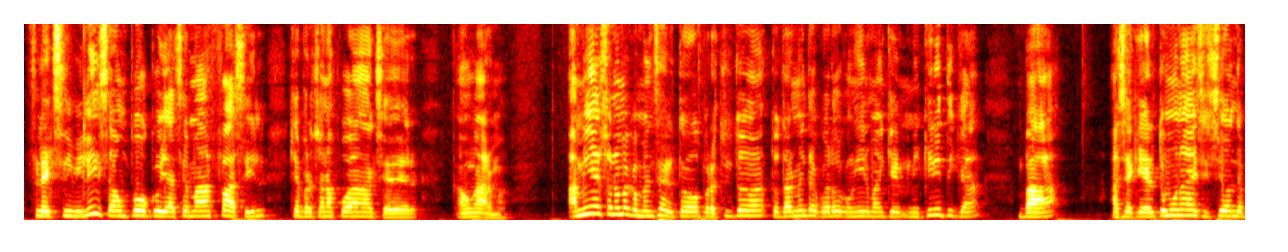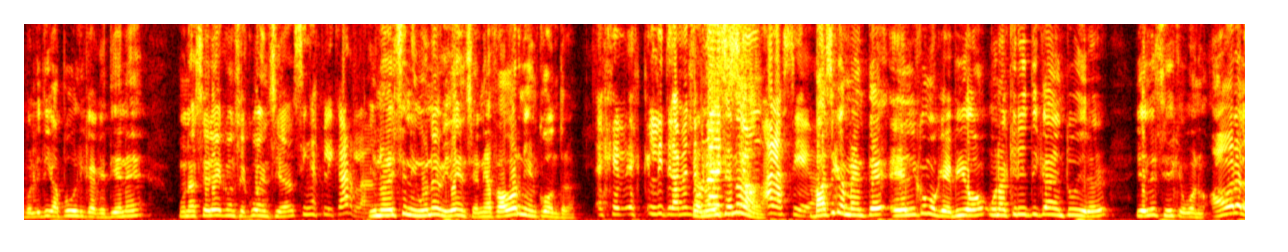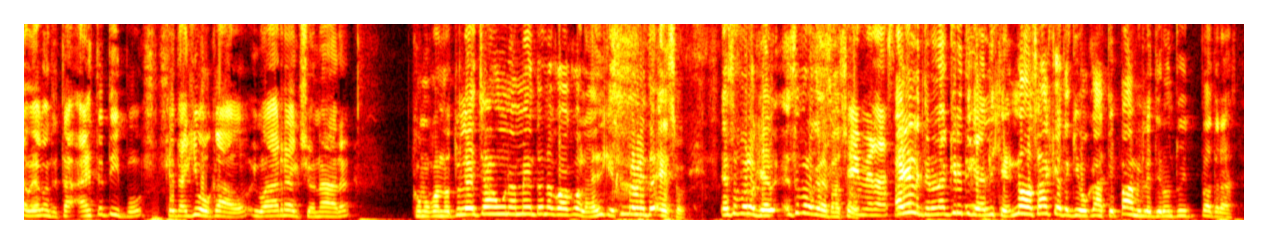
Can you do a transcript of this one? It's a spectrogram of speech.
flexibiliza un poco y hace más fácil que personas puedan acceder a un arma. A mí eso no me convence del todo, pero estoy to- totalmente de acuerdo con Irma en que mi crítica va hacia que él toma una decisión de política pública que tiene una serie de consecuencias Sin explicarla. y no dice ninguna evidencia, ni a favor ni en contra. Es que es que O literalmente sea, es no una dice decisión nada. a la ciega. Básicamente, él como que vio una crítica en Twitter y él decidió que, bueno, ahora le voy a contestar a este tipo que está equivocado y va a reaccionar como cuando tú le echas una menta a una Coca-Cola. Es que simplemente eso. Eso fue lo que, eso fue lo que le pasó. En verdad, sí. Alguien le tiró una crítica y él dije, no, sabes que te equivocaste, y pam, y le tiró un tweet para atrás.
